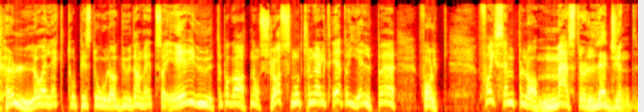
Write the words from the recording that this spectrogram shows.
kølle og elektropistoler og gudene vet, så er de ute på gatene og slåss mot kriminalitet og hjelper folk. For eksempel da Master Legend.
